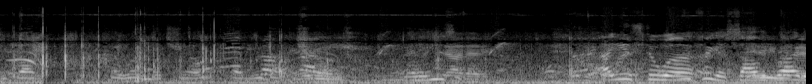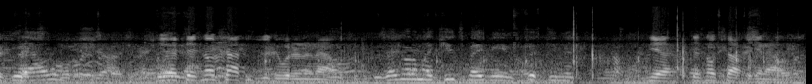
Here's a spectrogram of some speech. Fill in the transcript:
guy's done a good job. I worked at Shell. Had we got Many years ago. I used to, You uh, figure solid ride, a good hour. yeah, if there's no traffic, you do it in an hour. Because I go to my kids maybe in 50 minutes. Yeah, there's no traffic in an hour.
